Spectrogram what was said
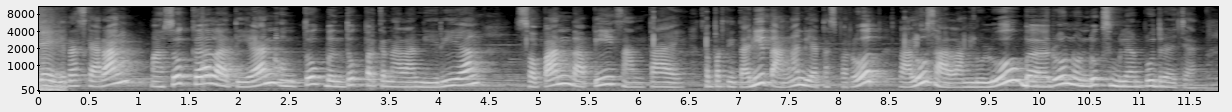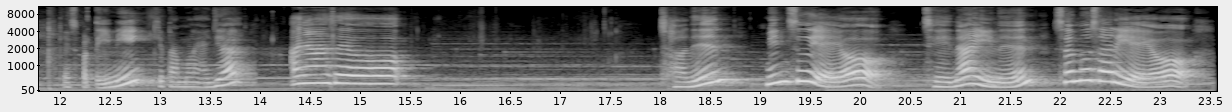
Oke, kita sekarang masuk ke latihan untuk bentuk perkenalan diri yang sopan tapi santai. Seperti tadi, tangan di atas perut, lalu salam dulu, baru nunduk 90 derajat. Oke, seperti ini. Kita mulai aja. 안녕하세요. 저는 민수예요. 제 나이는 20살이에요.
